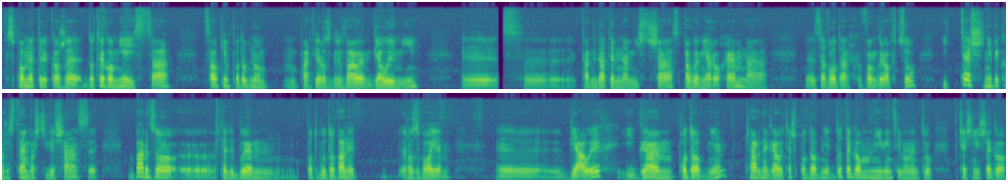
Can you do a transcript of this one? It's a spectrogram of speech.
Wspomnę tylko, że do tego miejsca całkiem podobną partię rozgrywałem białymi z kandydatem na mistrza, z Pawłem Jarochem na zawodach w Wągrowcu i też nie wykorzystałem właściwie szansy. Bardzo y, wtedy byłem podbudowany rozwojem y, białych i grałem podobnie, Czarne grały też podobnie do tego mniej więcej momentu wcześniejszego,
